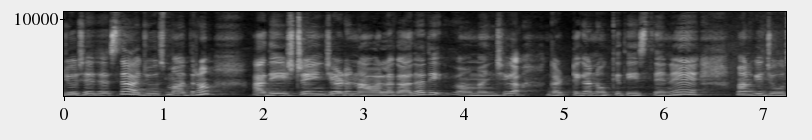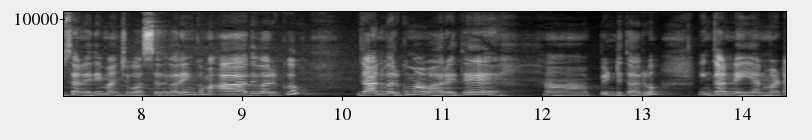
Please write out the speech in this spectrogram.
జ్యూస్ చేసేస్తే ఆ జ్యూస్ మాత్రం అది స్ట్రెయిన్ చేయడం నా వల్ల కాదు. అది మంచిగా గట్టిగా నొక్కి తీస్తేనే మనకి జ్యూస్ అనేది మంచిగా వస్తుంది కదా. ఇంకా అది వరకు దాని వరకు మా వారైతే పిండుతారు. ఇంకా నెయ్యి అనమాట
